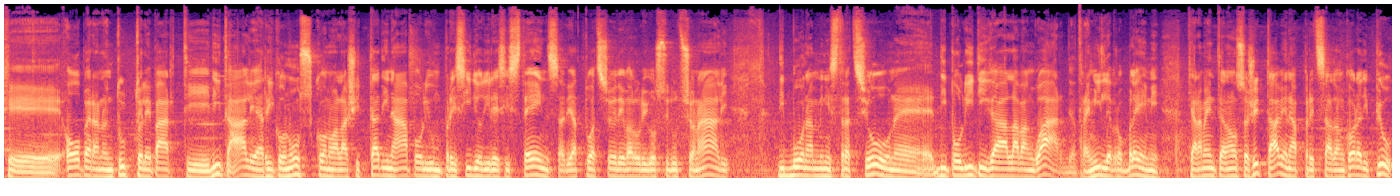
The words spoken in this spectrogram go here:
che operano in tutte le parti d'Italia riconoscono alla città di Napoli un presidio di resistenza, di attuazione dei valori costituzionali, di buona amministrazione, di politica all'avanguardia, tra i mille problemi chiaramente la nostra città viene apprezzato ancora di più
